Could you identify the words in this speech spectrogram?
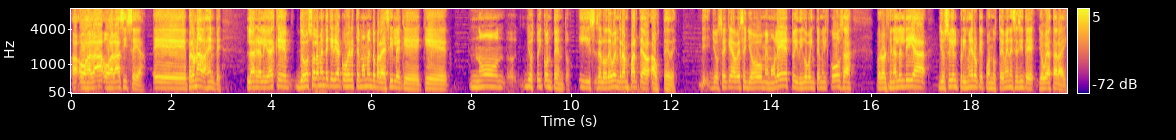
Ah, Ojalá, ojalá así sea. Eh, pero nada, gente. La realidad es que yo solamente quería coger este momento para decirle que, que no, yo estoy contento y se lo debo en gran parte a, a ustedes. Yo sé que a veces yo me molesto y digo 20 mil cosas, pero al final del día yo soy el primero que cuando usted me necesite, yo voy a estar ahí.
